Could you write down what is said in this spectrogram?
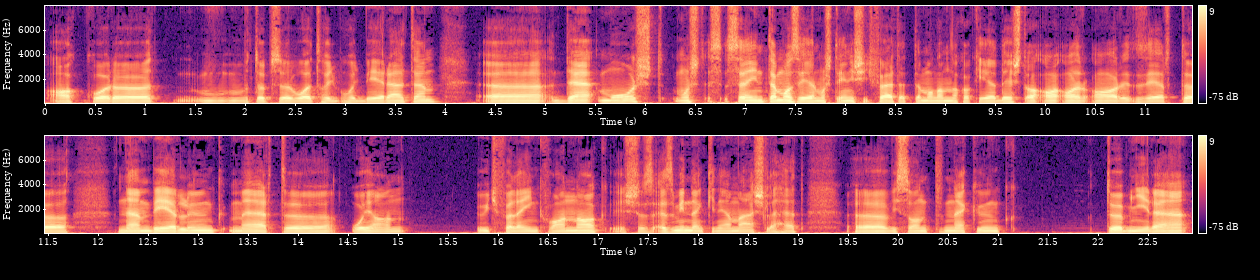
akkor ö, többször volt, hogy, hogy béreltem, ö, de most, most szerintem azért, most én is így feltettem magamnak a kérdést, a, a, azért ö, nem bérlünk, mert ö, olyan ügyfeleink vannak, és ez, ez mindenkinél más lehet, viszont nekünk többnyire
